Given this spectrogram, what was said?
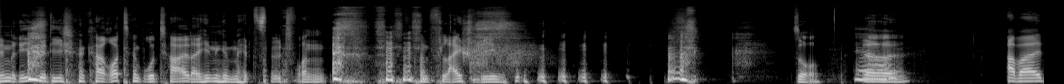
Henrike die Karotte brutal dahin gemetzelt von, von Fleischwesen. so. Ja. Äh, aber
